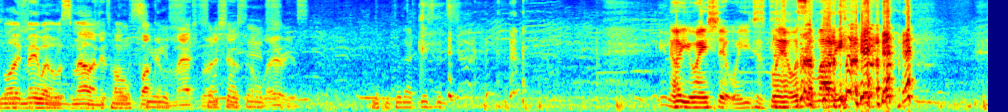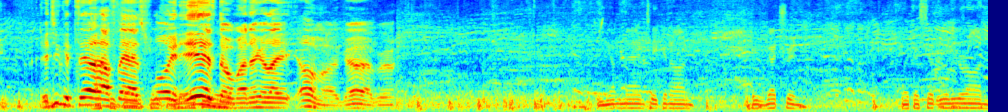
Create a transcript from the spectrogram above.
Floyd Mayweather was smiling his whole fucking match, bro. This shit southpaw is stance, hilarious. Looking for that distance. You know you ain't shit when you just playing with somebody. But you can tell how fast Floyd is, though, my nigga. Like, oh my god, bro. The young man taking on a veteran. Like I said earlier on,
